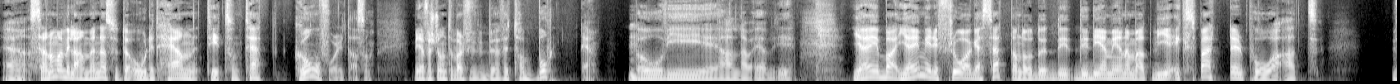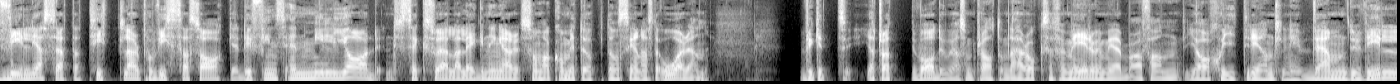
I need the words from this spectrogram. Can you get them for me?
Eh, sen om man vill använda sig av ordet hen titt som tätt, go for it alltså. Men jag förstår inte varför vi behöver ta bort det. Mm. Oh, vi alla... Jag, jag, är bara, jag är mer ifrågasättande och det, det, det är det jag menar med att vi är experter på att vilja sätta titlar på vissa saker. Det finns en miljard sexuella läggningar som har kommit upp de senaste åren. Vilket, jag tror att det var du och jag som pratade om det här också. För mig är det mer bara, fan, jag skiter egentligen i vem du vill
